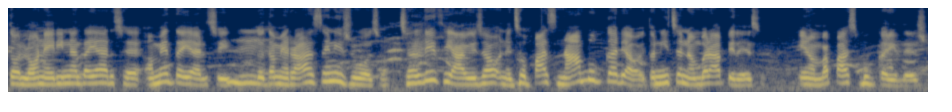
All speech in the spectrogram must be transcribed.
તો લોન એરીના તૈયાર છે અમે તૈયાર છીએ. હમ. તો તમે રાહ શેની જુઓ છો? જલ્દીથી આવી જાઓ અને જો પાસ ના બુક કર્યા હોય તો નીચે નંબર આપી દેજો એ નંબર પાસ બુક કરી દેજો.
